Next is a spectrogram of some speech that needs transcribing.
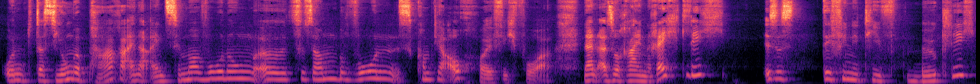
Und dass junge Paare eine Einzimmerwohnung äh, zusammen bewohnen, es kommt ja auch häufig vor. Nein, also rein rechtlich ist es definitiv möglich.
